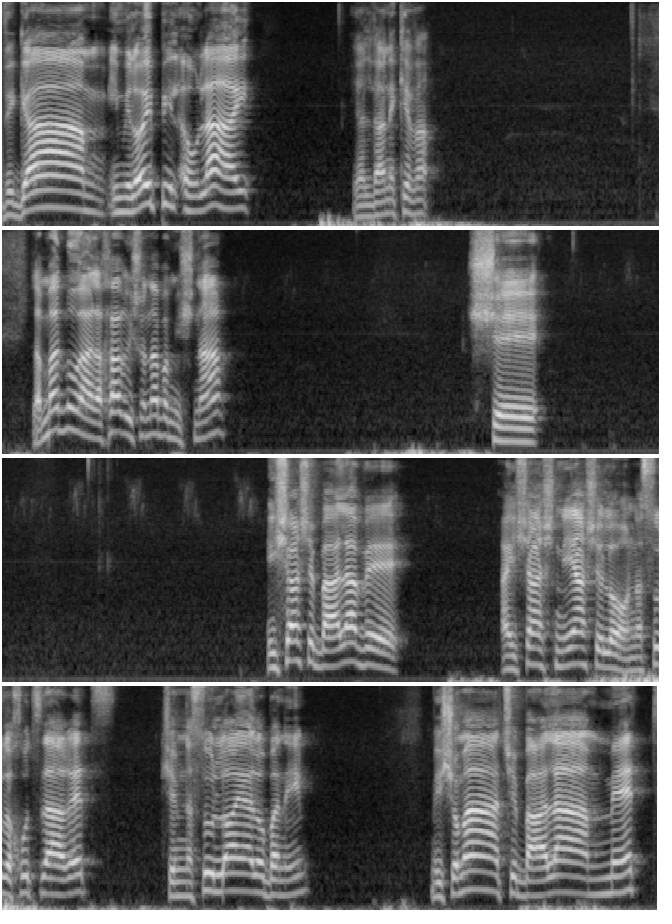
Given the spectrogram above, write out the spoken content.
וגם אם היא לא הפילה, אולי ילדה נקבה. למדנו ההלכה הראשונה במשנה, שאישה שבעלה והאישה השנייה שלו נסעו לחוץ לארץ, כשהם נסעו לא היה לו בנים, והיא שומעת שבעלה מת,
